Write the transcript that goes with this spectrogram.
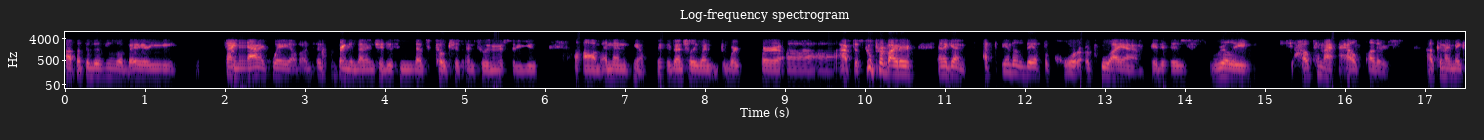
uh, but then this is a very dynamic way of bringing that, introducing that to coaches into inner city youth. Um, and then, you know, eventually went work for uh, after school provider. And again, at the end of the day, at the core of who I am, it is really how can I help others? How can I make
